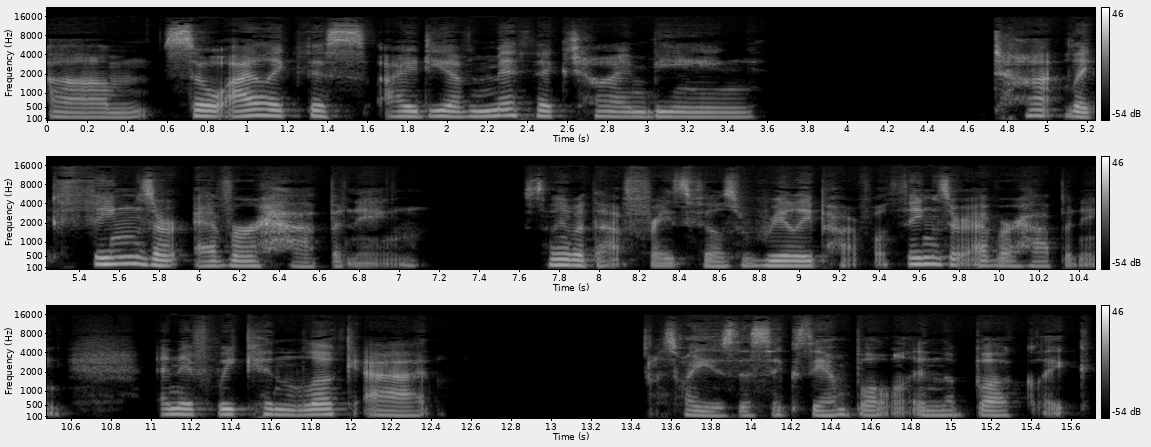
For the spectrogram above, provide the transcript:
Um so i like this idea of mythic time being time like things are ever happening. Something about that phrase feels really powerful. Things are ever happening. And if we can look at so i use this example in the book like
